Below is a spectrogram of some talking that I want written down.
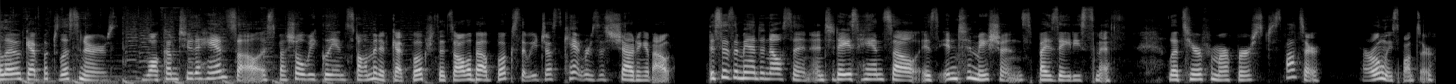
Hello, Get Booked listeners. Welcome to The Hand Sell, a special weekly installment of Get Booked that's all about books that we just can't resist shouting about. This is Amanda Nelson, and today's hand sell is Intimations by Zadie Smith. Let's hear from our first sponsor, our only sponsor.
